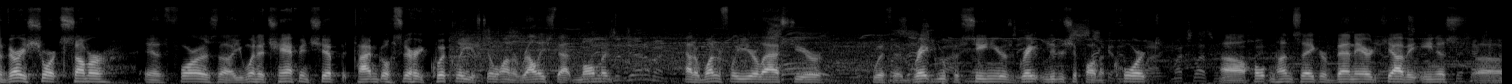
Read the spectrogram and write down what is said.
a very short summer. As far as uh, you win a championship, time goes very quickly. You still want to relish that moment. Had a wonderful year last year with a great group of seniors, great leadership on the court. Uh, Holton Hunsaker, Ben Aird, Keawe Enos, uh,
